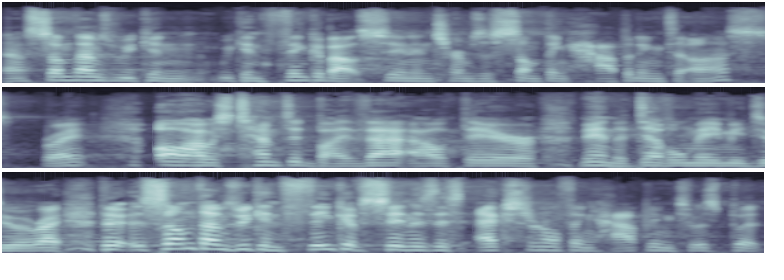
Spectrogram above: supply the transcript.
Now, sometimes we can, we can think about sin in terms of something happening to us, right? Oh, I was tempted by that out there. Man, the devil made me do it, right? There, sometimes we can think of sin as this external thing happening to us, but,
